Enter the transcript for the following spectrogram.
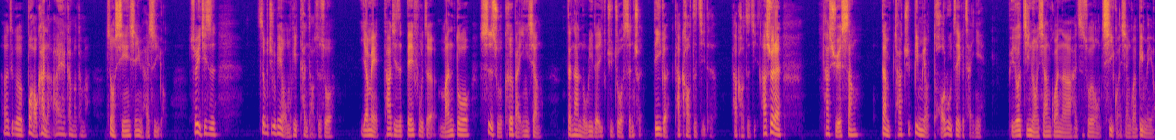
啊？这个不好看呐、啊，哎呀，干嘛干嘛？这种闲言闲语还是有，所以其实。这部纪录片我们可以探讨是说，杨美她其实背负着蛮多世俗刻板印象，但她努力的去做生存。第一个，她靠自己的，她靠自己。她虽然她学商，但她却并没有投入这个产业，比如说金融相关啊，还是说这种气管相关，并没有。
